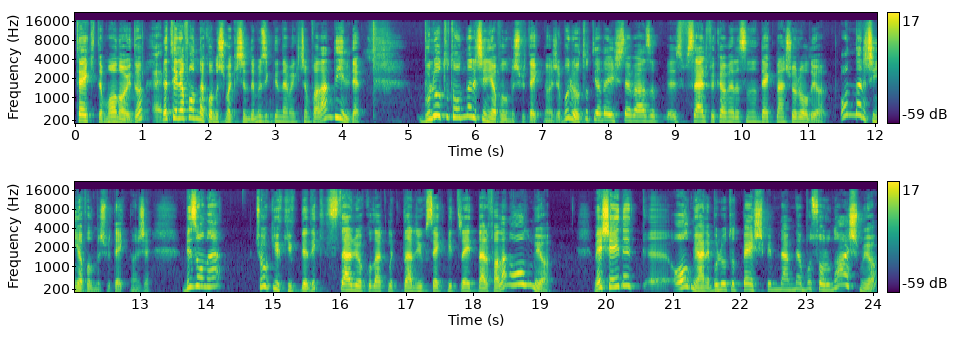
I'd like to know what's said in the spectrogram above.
Tekti monoydu Evet. ve telefonla konuşmak için de müzik dinlemek için falan değildi. Bluetooth onlar için yapılmış bir teknoloji. Bluetooth ya da işte bazı e, selfie kamerasının deklanşörü oluyor. Onlar için yapılmış bir teknoloji. Biz ona çok yük yükledik. Stereo kulaklıklar, yüksek bitrate'ler falan olmuyor. Ve şey de e, olmuyor. Hani Bluetooth 5 bilmem ne bu sorunu aşmıyor.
